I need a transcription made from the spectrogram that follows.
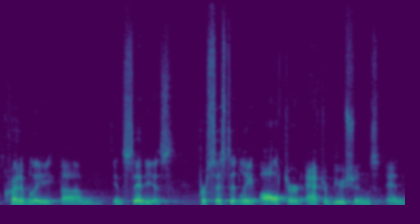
incredibly um, insidious, persistently altered attributions and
